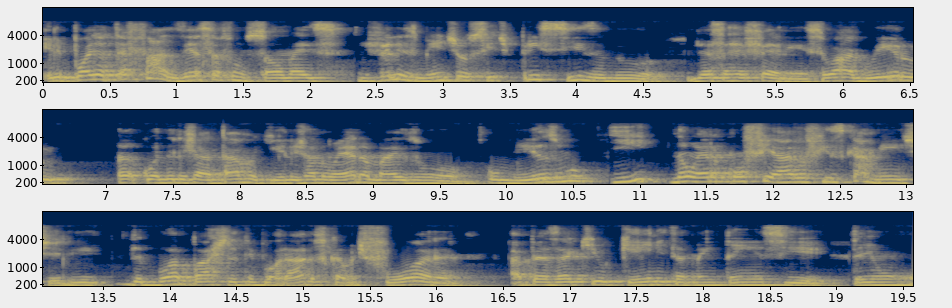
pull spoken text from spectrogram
Ele pode até fazer essa função, mas infelizmente o City precisa do, dessa referência. O Agüero quando ele já estava aqui, ele já não era mais o, o mesmo e não era confiável fisicamente. Ele, de boa parte da temporada, ficava de fora. Apesar que o Kane também tem esse tem um,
